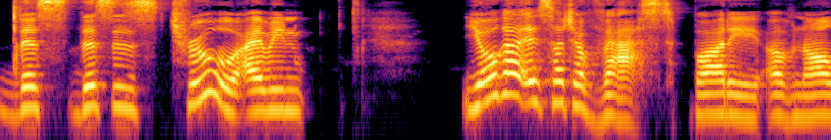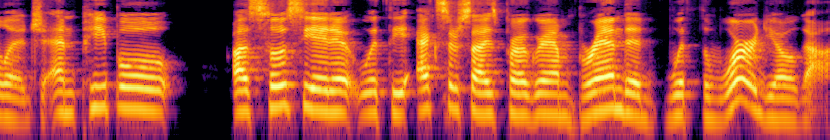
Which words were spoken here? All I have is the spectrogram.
this this is true. I mean, yoga is such a vast body of knowledge and people associate it with the exercise program branded with the word yoga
